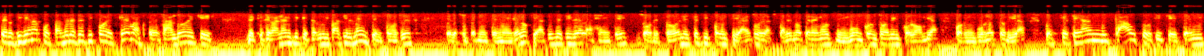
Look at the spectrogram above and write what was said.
pero siguen apostando en ese tipo de esquemas, pensando de que de que se van a enriquecer muy fácilmente. Entonces, la superintendencia lo que hace es decirle a la gente, sobre todo en este tipo de entidades sobre las cuales no tenemos ningún control en Colombia por ninguna autoridad, pues que sean muy cautos y que estén,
